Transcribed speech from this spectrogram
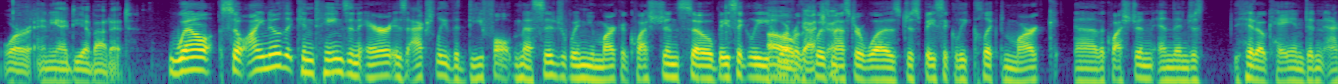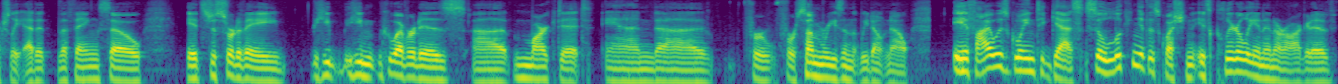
or any idea about it? Well, so I know that contains an error is actually the default message when you mark a question. So basically, Oh, whoever gotcha. the quizmaster was just basically clicked mark uh, the question and then just hit OK and didn't actually edit the thing. So it's just sort of a he he whoever it is uh, marked it and uh, for for some reason that we don't know. If I was going to guess, so looking at this question, it's clearly an interrogative.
